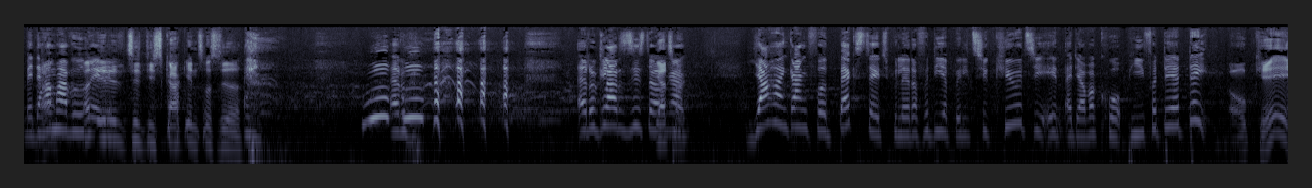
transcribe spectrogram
Men det ham har vi ude Og det er til de skakinteresserede. Er du, er du klar til sidste Ja, omgang? tak. Jeg har engang fået backstage-billetter, fordi jeg bildte security ind, at jeg var korpige for D&D. Okay.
